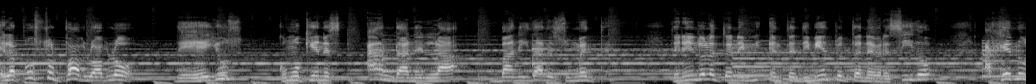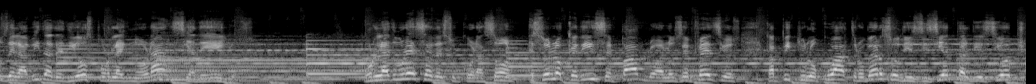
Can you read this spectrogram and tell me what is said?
El apóstol Pablo habló de ellos como quienes andan en la vanidad de su mente, teniendo el entendimiento entenebrecido, ajenos de la vida de Dios por la ignorancia de ellos, por la dureza de su corazón. Eso es lo que dice Pablo a los Efesios capítulo 4, versos 17 al 18.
